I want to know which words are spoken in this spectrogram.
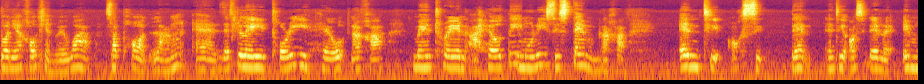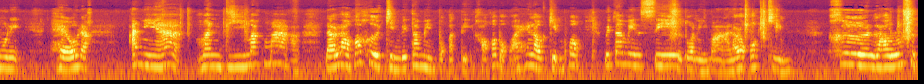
ตัวนี้เขาเขียนไว้ว่า support lung and respiratory health นะคะ maintain a healthy immune system นะคะ antioxidant antioxidant หรือ immune health นะคะ อันเนี้ยมันดีมากๆอะ แล้วเราก็คือกินวิตามินปกติ เขาก็บอกว่าให้เรากินพวกวิตามินซีคือตัวนี้มา แล้วเราก็กิน คือเรารู้สึก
